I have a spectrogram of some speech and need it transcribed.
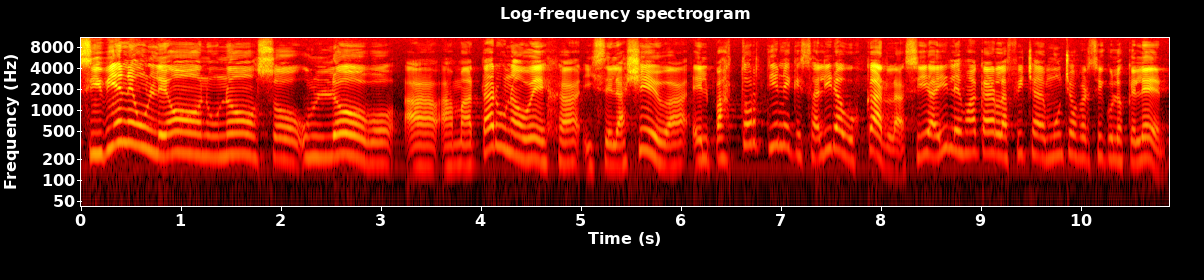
si viene un león, un oso, un lobo a, matar una oveja y se la lleva, el pastor tiene que salir a buscarla. ¿sí? Ahí les va a caer la ficha de muchos versículos que leen.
